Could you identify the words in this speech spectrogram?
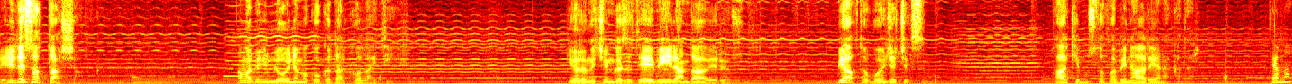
Beni de sattı aşağılık. Ama benimle oynamak o kadar kolay değil. Yarın için gazeteye bir ilan daha veriyorsun. Bir hafta boyunca çıksın. Ta ki Mustafa beni arayana kadar. Tamam.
